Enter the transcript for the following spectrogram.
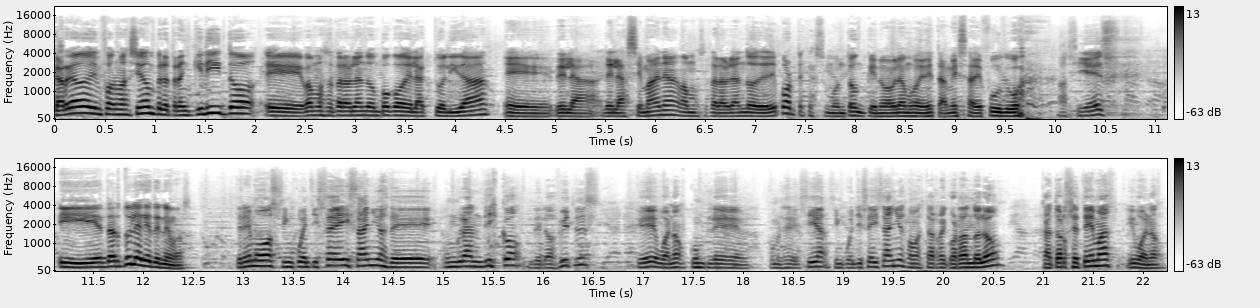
cargado de información, pero tranquilito. Eh, vamos a estar hablando un poco de la actualidad eh, de, la, de la semana. Vamos a estar hablando de deportes, que hace un montón que no hablamos en esta mesa de fútbol. Así es. y en tertulia, ¿qué tenemos? Tenemos 56 años de un gran disco de los Beatles, que bueno, cumple, como les decía, 56 años, vamos a estar recordándolo, 14 temas, y bueno,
